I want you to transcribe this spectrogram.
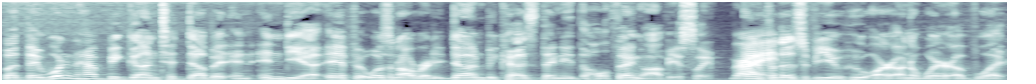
But they wouldn't have begun to dub it in India if it wasn't already done because they need the whole thing, obviously. Right. And for those of you who are unaware of what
